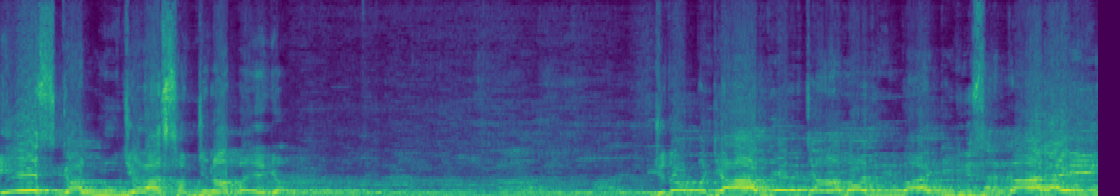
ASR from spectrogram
ਇਸ ਗੱਲ ਨੂੰ ਜਰਾ ਸਮਝਣਾ ਪਏਗਾ। ਜਦੋਂ ਪੰਜਾਬ ਦੇ ਵਿੱਚ ਆਮ ਆਦਮੀ ਪਾਰਟੀ ਦੀ ਸਰਕਾਰ ਆਈ,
